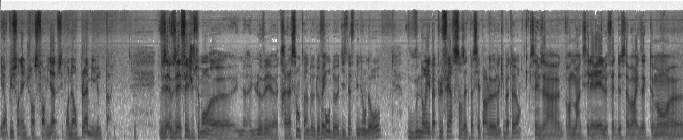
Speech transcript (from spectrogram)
Et en plus, on a une chance formidable, c'est qu'on est en plein milieu de Paris. Vous avez, fait justement euh, une, une levée euh, très récente hein, de, de Oui. fonds de 19 millions d'euros. Vous n'auriez pas pu le faire sans être passé par l'incubateur? Ça nous a grandement accéléré. Le fait de savoir exactement euh,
